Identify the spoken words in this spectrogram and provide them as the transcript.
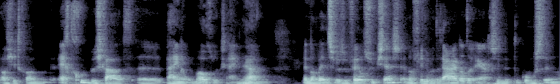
als je het gewoon echt goed beschouwt, bijna onmogelijk zijn. Ja. En, en, dan wensen we ze veel succes en dan vinden we het raar dat er ergens in de toekomst een,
